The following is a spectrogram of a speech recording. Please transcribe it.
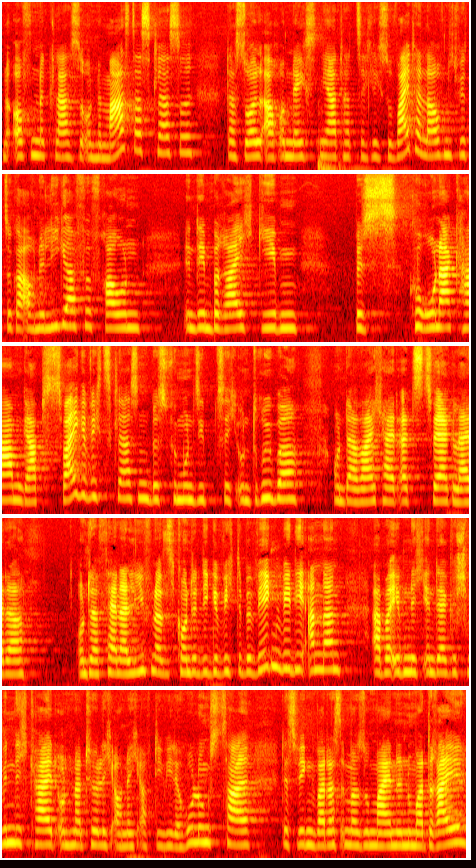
eine offene Klasse und eine Mastersklasse. Das soll auch im nächsten Jahr tatsächlich so weiterlaufen. Es wird sogar auch eine Liga für Frauen in dem Bereich geben. Bis Corona kam, gab es zwei Gewichtsklassen bis 75 und drüber. Und da war ich halt als Zwerg leider unter ferner Liefen. Also ich konnte die Gewichte bewegen wie die anderen, aber eben nicht in der Geschwindigkeit und natürlich auch nicht auf die Wiederholungszahl. Deswegen war das immer so meine Nummer drei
